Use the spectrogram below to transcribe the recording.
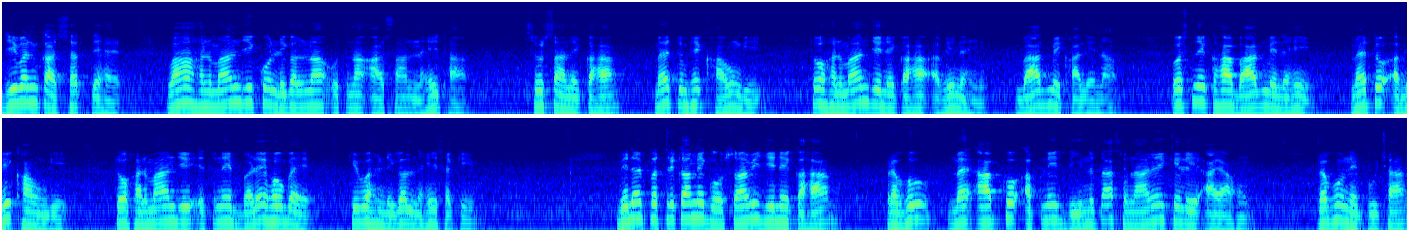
जीवन का सत्य है। वहाँ हनुमान जी को निगलना उतना आसान नहीं था। सुरसा ने कहा, मैं तुम्हें खाऊँगी। तो हनुमान जी ने कहा, अभी नहीं, बाद में खा लेना। उसने कहा, बाद में नहीं मैं तो अभी खाऊँगी। तो हनुमान जी इतने बड़े हो गए कि वह निगल नहीं सकी। विनय पत्रिका में गोस्वामी जी ने कहा, प्रभु, मैं आपको अपनी दीनता सुनाने के लिए आया हूँ। प्रभु ने पूछा,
